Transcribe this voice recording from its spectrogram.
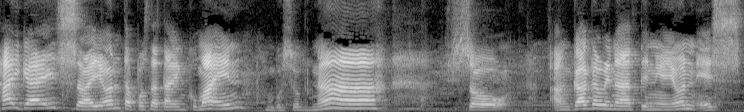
Hi guys! So ayun, tapos na tayong kumain. Busog na. So, ang gagawin natin ngayon is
